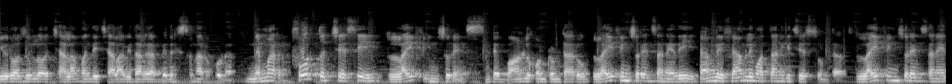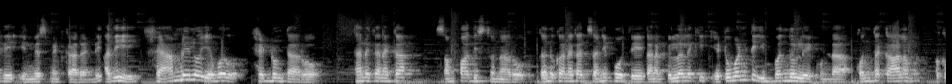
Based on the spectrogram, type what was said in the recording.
ఈ రోజుల్లో చాలా మంది చాలా విధాలుగా బెదిరిస్తున్నారు కూడా. నెంబర్ ఫోర్త్ వచ్చేసి లైఫ్ ఇన్సూరెన్స్. అంటే బాండ్లు కొంటుంటారు. లైఫ్ ఇన్సూరెన్స్ అనేది ఫ్యామిలీ ఫ్యామిలీ మొత్తానికి చేస్తుంటారు. లైఫ్ ఇన్సూరెన్స్ అనేది ఇన్వెస్ట్మెంట్ కాదండి. అది ఫ్యామిలీలో ఎవరు హెడ్ ఉంటారో తను కనుక సంపాదిస్తున్నారో తను కనుక చనిపోతే తన పిల్లలకి ఎటువంటి ఇబ్బందులు లేకుండా కొంతకాలం ఒక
